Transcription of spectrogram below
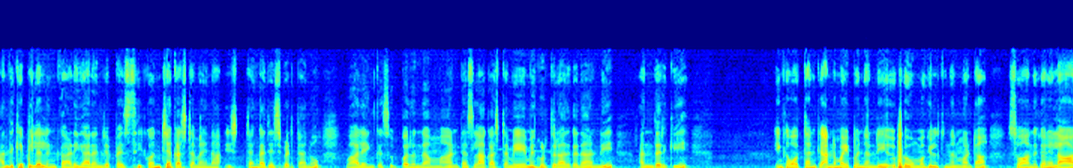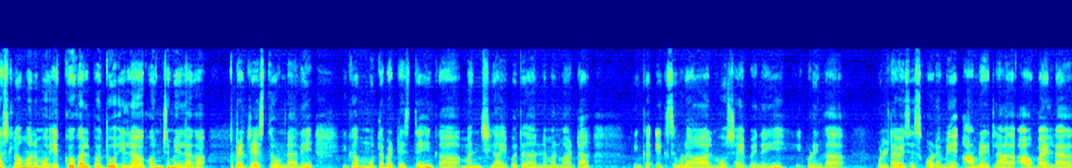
అందుకే పిల్లలు ఇంకా అడిగారని చెప్పేసి కొంచెం కష్టమైన ఇష్టంగా చేసి పెడతాను. వాళ్ళు ఇంకా సూపర్ ఉందమ్మా అంటే అసలు ఆ కష్టం ఏమీ గుర్తురాదు కదా అండి అందరికీ. ఇంకా మొత్తానికి అన్నం అయిపోయిందండి. ఇప్పుడు ఉమ్మగిలుతుందనమాట సో అందుకని లాస్ట్లో మనము ఎక్కువ కలపొద్దు. ఇలాగ కొంచెం ఇలాగా స్ప్రెడ్ చేస్తూ ఉండాలి. ఇంకా మూత పెట్టేస్తే ఇంకా మంచిగా అయిపోతుంది అన్నం అనమాట ఇంకా ఎగ్స్ కూడా ఆల్మోస్ట్ అయిపోయినాయి. ఇప్పుడు ఇంకా ఉల్టా వేసేసుకోవడమే. ఆమ్లెట్ లాగా హాఫ్ బాయిల్ లాగా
